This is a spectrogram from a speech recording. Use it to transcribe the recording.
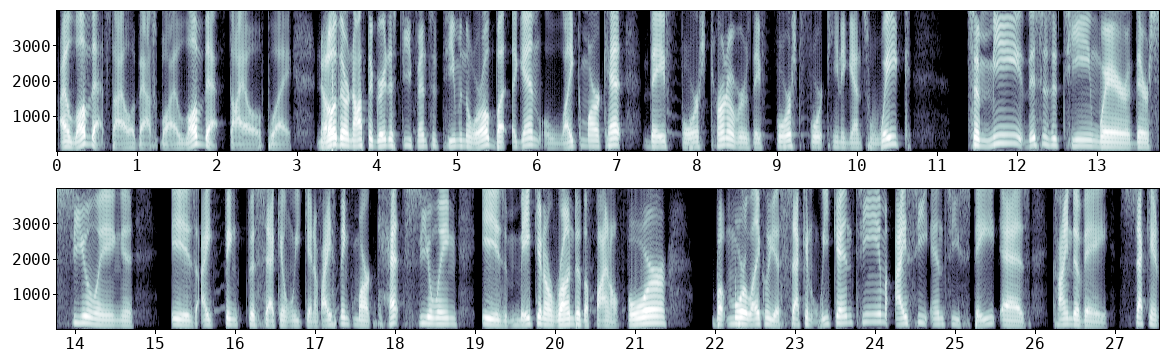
I love that style of basketball. I love that style of play. No, they're not the greatest defensive team in the world, but again, like Marquette, they forced turnovers. They forced 14 against Wake. To me, this is a team where their ceiling is, I think, the second weekend. If I think Marquette's ceiling is making a run to the Final Four, but more likely a second weekend team, I see NC State as kind of a second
